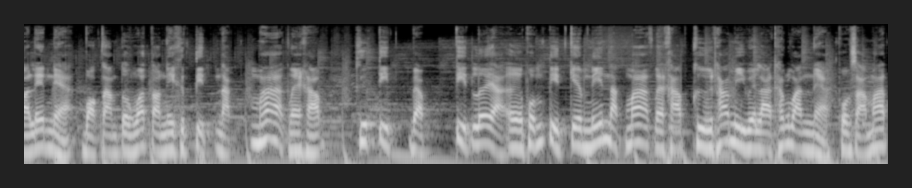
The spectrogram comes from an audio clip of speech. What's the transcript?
มาเล่นเนี่ย บอกตามตรงว่าตอนนี้คือติดหนักมากนะครับ คือติดแบบ ติดเลยอะเออผมติดเกมนี้หนักมากนะครับคือถ้ามีเวลาทั้งวันเนี่ยผมสามารถ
